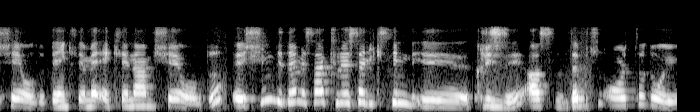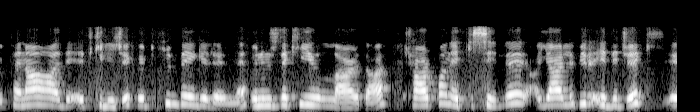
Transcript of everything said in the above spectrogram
şey oldu. Denkleme eklenen bir şey oldu. E, şimdi de mesela küresel iklim e, krizi krizi aslında bütün Orta Doğu'yu fena halde etkileyecek ve bütün dengelerini önümüzdeki yıllarda çarpan etkisiyle yerle bir edecek e,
